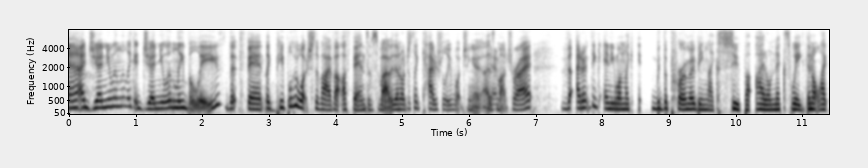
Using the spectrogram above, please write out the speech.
And I genuinely, like, I genuinely believe that fan, like, people who watch Survivor are fans of Survivor. They're not just like casually watching it as Yeah. much, right? The, I don't think anyone like with the promo being like super idol next week. They're not like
